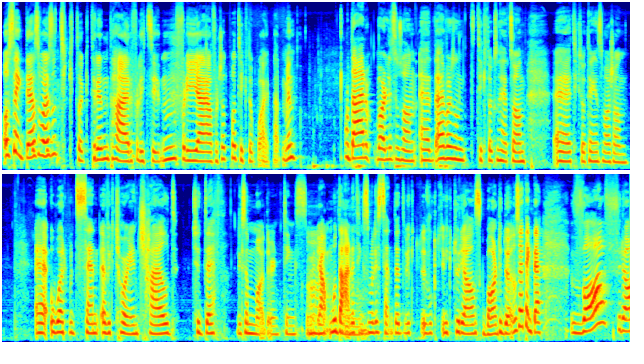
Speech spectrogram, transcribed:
Og så tenkte jeg, så var det sånn TikTok-trend her for litt siden, fordi jeg er fortsatt på TikTok på iPaden min. Og der var det liksom sånn eh, Der var det sånn TikTok som het sånn eh, TikTok-trend som var sånn eh, What would send a Victorian child to death? Liksom modern ting som, ja, Moderne ting som ville sendt et viktoriansk barn til døden. Så jeg tenkte, hva fra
